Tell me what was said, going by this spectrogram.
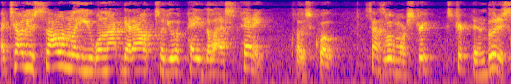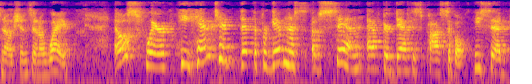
I tell you solemnly you will not get out till you have paid the last penny, close quote. Sounds a little more strict, strict than Buddhist notions in a way. Elsewhere, he hinted that the forgiveness of sin after death is possible. He said,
